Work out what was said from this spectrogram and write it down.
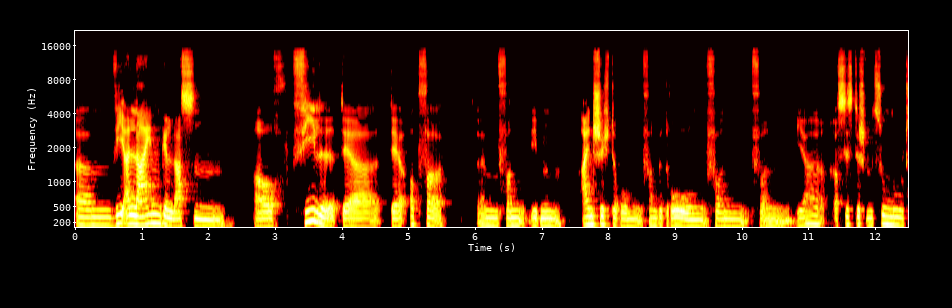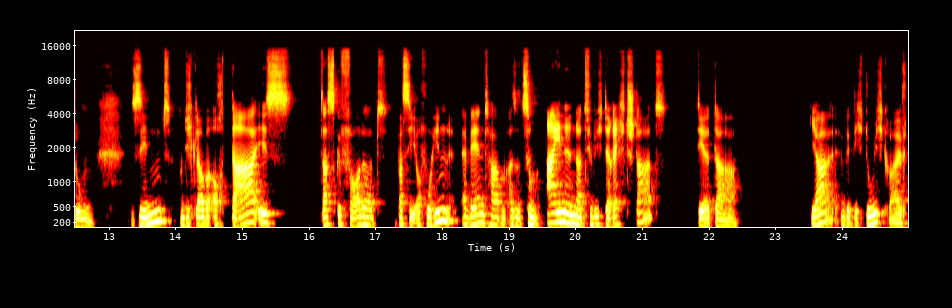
ähm, wie alleingelassen auch viele der, der Opfer ähm, von eben Einschüchterungen, von Bedrohungen, von, von ja, rassistischen Zumutungen sind. Und ich glaube, auch da ist das gefordert, was Sie auch vorhin erwähnt haben. Also zum einen natürlich der Rechtsstaat, der da ja wirklich durchgreift,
